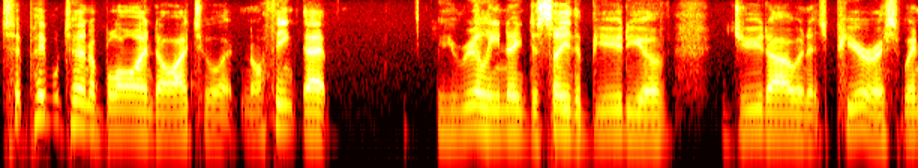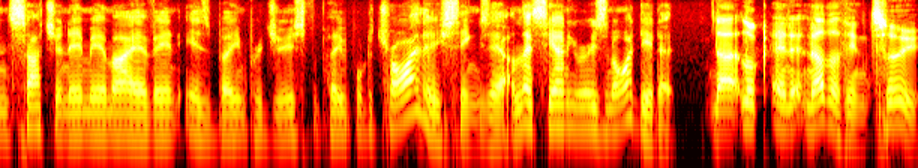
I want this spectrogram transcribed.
t- people turn a blind eye to it, and I think that you really need to see the beauty of judo in its purest when such an MMA event is being produced for people to try these things out. And that's the only reason I did it. No, look, and another thing too,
